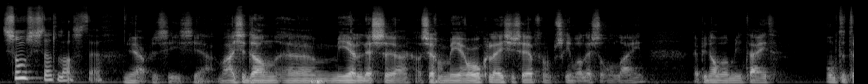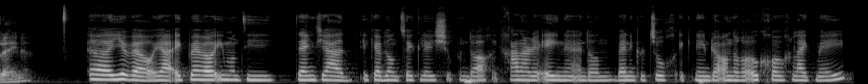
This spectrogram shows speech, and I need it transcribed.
soms is dat lastig. Ja, precies. Ja. Maar als je dan eh, meer lessen, zeg maar meer hoorcolleges hebt, of misschien wel lessen online, heb je dan wel meer tijd om te trainen? Eh, jawel, ja. Ik ben wel iemand die denkt, ja, ik heb dan twee colleges op een dag. Ik ga naar de ene en dan ben ik er toch. Ik neem de andere ook gewoon gelijk mee.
